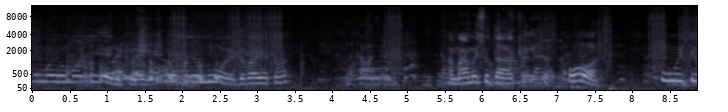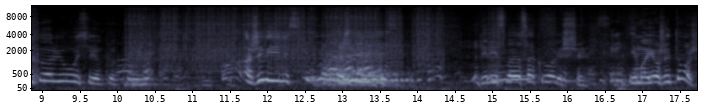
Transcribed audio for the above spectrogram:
Ой, мою маленькую, боже мой. Давай этого. А мамы сюда. О, ой, ты хорошая какой. Оживились, оживились. Бери свое сокровище. И мое же тоже.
